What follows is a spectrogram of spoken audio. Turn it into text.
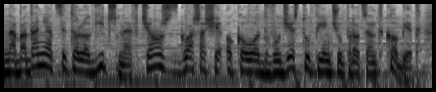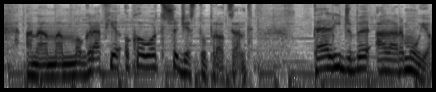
Na badania cytologiczne wciąż zgłasza się około 25% kobiet, a na mammografię około 30%. Te liczby alarmują.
